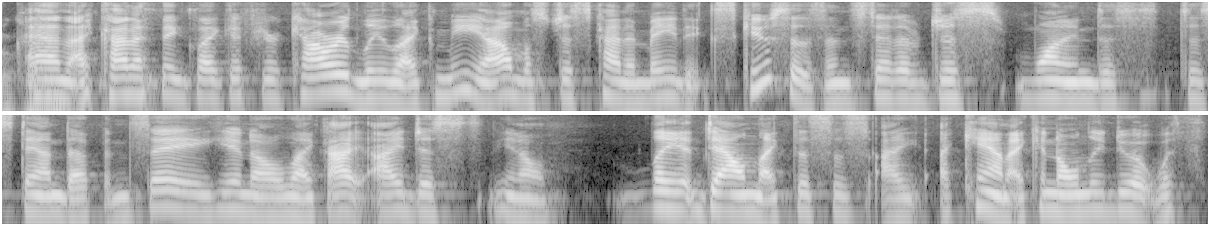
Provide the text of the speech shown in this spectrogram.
Okay. And I kind of think like if you're cowardly like me, I almost just kind of made excuses instead of just wanting to to stand up and say, you know, like I I just you know lay it down like this is I I can't I can only do it with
